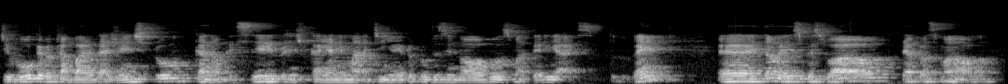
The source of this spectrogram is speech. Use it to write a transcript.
Divulga o trabalho da gente para o canal crescer, para a gente ficar animadinho aí para produzir novos materiais. Tudo bem? É, então é isso, pessoal. Até a próxima aula.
